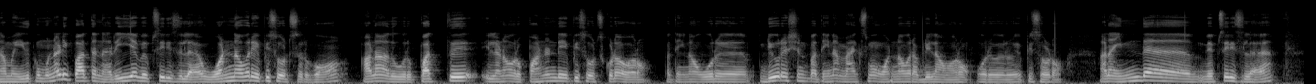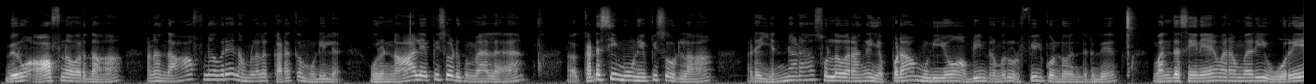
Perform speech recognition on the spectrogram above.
நம்ம இதுக்கு முன்னாடி பார்த்த நிறைய வெப்சீரிஸில் ஒன் ஹவர் எபிசோட்ஸ் இருக்கும். ஆனால் அது ஒரு பத்து இல்லைனா ஒரு பன்னெண்டு எபிசோட்ஸ் கூட வரும். பார்த்திங்கன்னா ஒரு டியூரேஷன் பார்த்திங்கன்னா மேக்ஸிமம் ஒன் ஹவர் அப்படிலாம் வரும் ஒரு ஒரு எபிசோடும் ஆனால் இந்த வெப்சீரிஸில் வெறும் ஆஃப் அன் ஹவர் தான். ஆனால் அந்த ஆஃப் அன் ஹவரே நம்மளால் கடக்க முடியல. ஒரு நாலு எபிசோடுக்கு மேலே கடைசி மூணு எபிசோட்லாம் அட என்னடா சொல்ல வராங்க? எப்படா முடியும்? அப்படின்ற மாதிரி ஒரு ஃபீல் கொண்டு வந்துடுது. வந்த சீனே வர மாதிரி ஒரே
